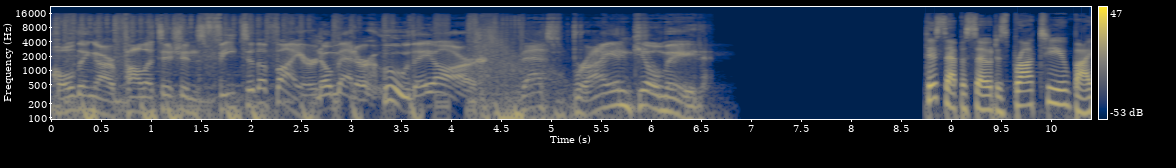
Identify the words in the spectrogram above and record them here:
Holding our politicians' feet to the fire, no matter who they are. That's Brian Kilmeade. This episode is brought to you by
